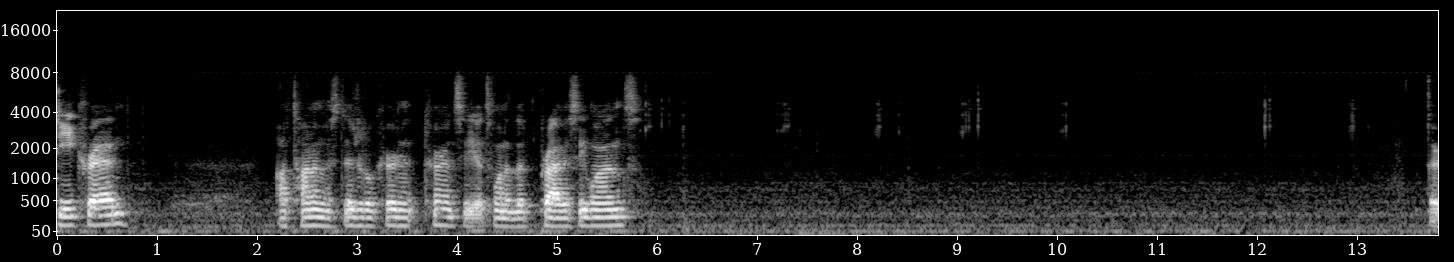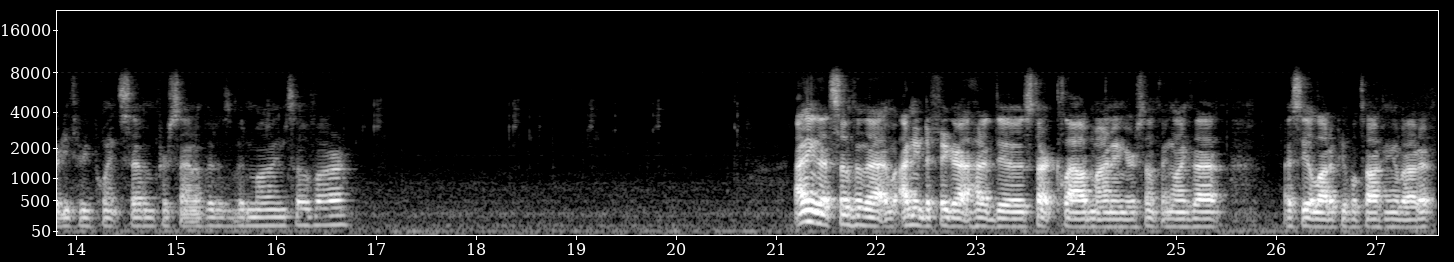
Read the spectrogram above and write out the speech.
Decred. Autonomous digital cur- currency. It's one of the privacy ones. Thirty-three point seven percent of it has been mined so far. I think that's something that I need to figure out how to do is start cloud mining or something like that. I see a lot of people talking about it.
